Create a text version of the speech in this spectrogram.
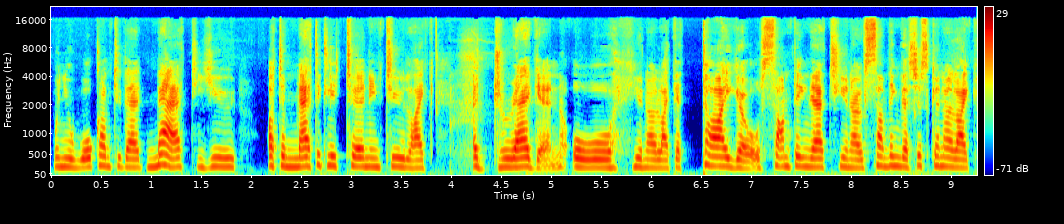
when you walk onto that mat, you automatically turn into like a dragon or you know like a tiger or something that you know something that's just gonna like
